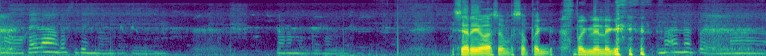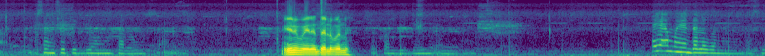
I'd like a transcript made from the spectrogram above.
Oo, kailangan kasi ganyan kasi para mabuhay. Seryoso sa pag paglalagay. Maano to eh, ma sensitive yung talong sa ano, Yun, may na dalawa na. sa pagbibinhian. Kaya mo yung dalawa na yun kasi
